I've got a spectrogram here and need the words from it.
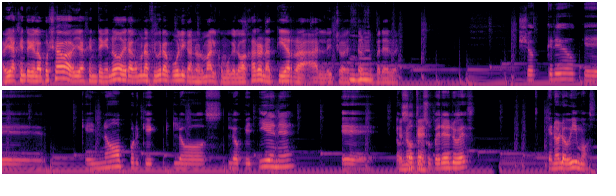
había gente que lo apoyaba, había gente que no, era como una figura pública normal, como que lo bajaron a tierra al hecho de ser superhéroe. Yo creo que, que no, porque los, lo que tiene eh, los otros superhéroes, que no lo vimos,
